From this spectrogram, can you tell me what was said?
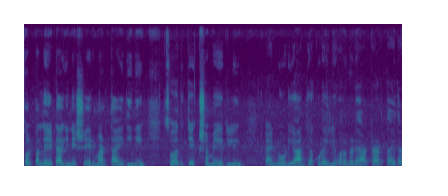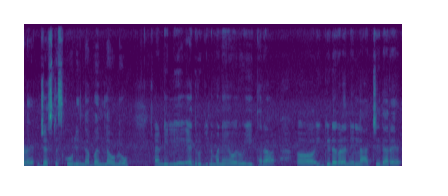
ಸ್ವಲ್ಪ ಲೇಟಾಗಿಯೇ ಶೇರ್ ಮಾಡ್ತಾ ಇದ್ದೀನಿ. ಸೊ ಅದಕ್ಕೆ ಕ್ಷಮೆ ಇರಲಿ. ಆ್ಯಂಡ್ ನೋಡಿ, ಆದ್ಯ ಕೂಡ ಇಲ್ಲಿ ಹೊರಗಡೆ ಆಟ ಆಡ್ತಾ ಇದ್ದಾಳೆ. ಜಸ್ಟ್ ಸ್ಕೂಲಿಂದ ಬಂದ್ಲವಳು ಆ್ಯಂಡ್ ಇಲ್ಲಿ ಎದುರುಗಿನ ಮನೆಯವರು ಈ ಥರ ಈ ಗಿಡಗಳನ್ನೆಲ್ಲ ಹಚ್ಚಿದ್ದಾರೆ.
